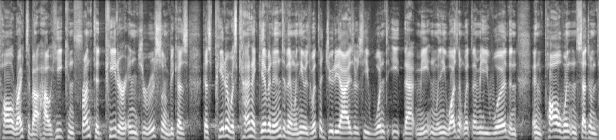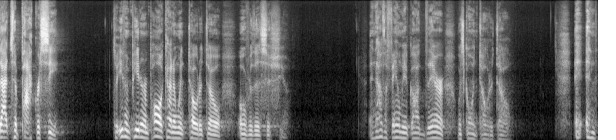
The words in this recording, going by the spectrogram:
Paul writes about how he confronted Peter in Jerusalem because, because Peter was kind of given in to them. When he was with the Judaizers, he wouldn't eat that meat, and when he wasn't with them, he would. And, and Paul went and said to him, That's hypocrisy. So even Peter and Paul kind of went toe to toe over this issue. And now the family of God there was going toe to toe. And,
